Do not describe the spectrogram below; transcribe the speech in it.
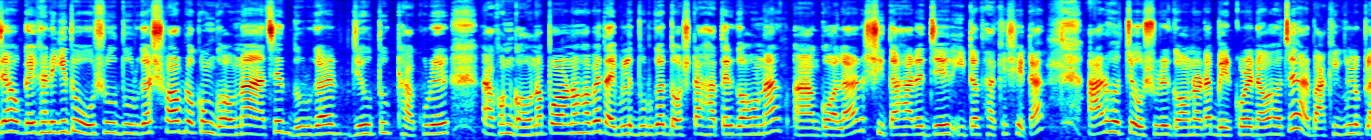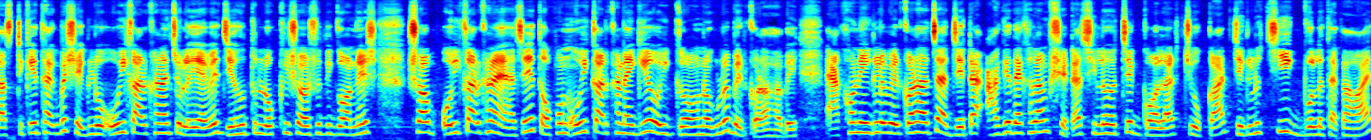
যাই হোক, এখানে কিন্তু ওষুধ, দুর্গা সব রকম গহনা আছে। দুর্গার যেহেতু ঠাকুরের এখন গহনা পরানো হবে, তাই বলে দুর্গার দশটা হাতের গহনা গলার সীতাহারের যে ইটা থাকে সেটা। আর হচ্ছে অসুরের গহনাটা বের করে নেওয়া হচ্ছে, আর বাকিগুলো প্লাস্টিকেই থাকবে, সেগুলো ওই কারখানায় চলে যাবে। যেহেতু লক্ষ্মী, সরস্বতী, গণেশ সব ওই কারখানায় আছে, তখন ওই কারখানায় গিয়ে ওই গহনাগুলো বের করা হবে। এখন এইগুলো বের করা হচ্ছে আর যেটা আগে দেখালাম সেটা ছিল হচ্ছে গলার চোকার, যেগুলো চিক বলে থাকা হয়,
